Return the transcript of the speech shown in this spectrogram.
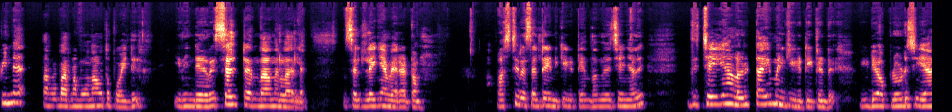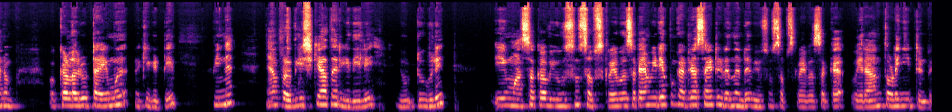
പിന്നെ നമ്മൾ പറഞ്ഞ മൂന്നാമത്തെ പോയിന്റ് ഇതിന്റെ റിസൾട്ട് എന്താണെന്നുള്ളതല്ലേ റിസൾട്ടിലേക്ക് ഞാൻ വരാട്ടോ. ഫസ്റ്റ് റിസൾട്ട് എനിക്ക് കിട്ടിയ എന്താണെന്ന് വെച്ച് കഴിഞ്ഞാൽ ഇത് ചെയ്യാനുള്ള ഒരു ടൈം എനിക്ക് കിട്ടിയിട്ടുണ്ട്. വീഡിയോ അപ്ലോഡ് ചെയ്യാനും ഒക്കെ ഉള്ള ഒരു ടൈം എനിക്ക് കിട്ടി. പിന്നെ ഞാൻ പ്രതീക്ഷിക്കാത്ത രീതിയിൽ യൂട്യൂബിൽ ഈ മാസമൊക്കെ വ്യൂസും സബ്സ്ക്രൈബേഴ്സും ഒക്കെ ഞാൻ വീഡിയോ ഇപ്പം കണ്ടിന്യൂസ് ആയിട്ട് ഇടുന്നുണ്ട്. വ്യൂസും സബ്സ്ക്രൈബേഴ്സ് ഒക്കെ വരാൻ തുടങ്ങിയിട്ടുണ്ട്.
